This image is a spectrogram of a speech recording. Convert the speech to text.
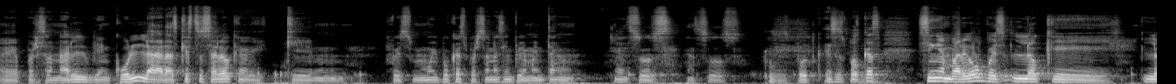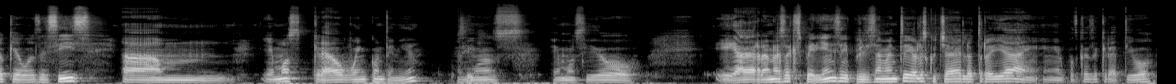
eh, personal bien cool. La verdad es que esto es algo que, que pues muy pocas personas implementan en sus, en sus Esos podcasts. esos podcasts. Sin embargo, pues lo que, lo que vos decís, hemos creado buen contenido. Sí. Hemos, hemos ido eh, agarrando esa experiencia y precisamente yo lo escuchaba el otro día en, en el podcast de Creativo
